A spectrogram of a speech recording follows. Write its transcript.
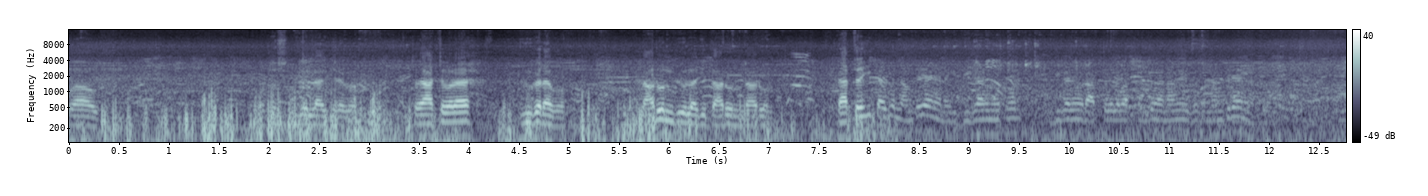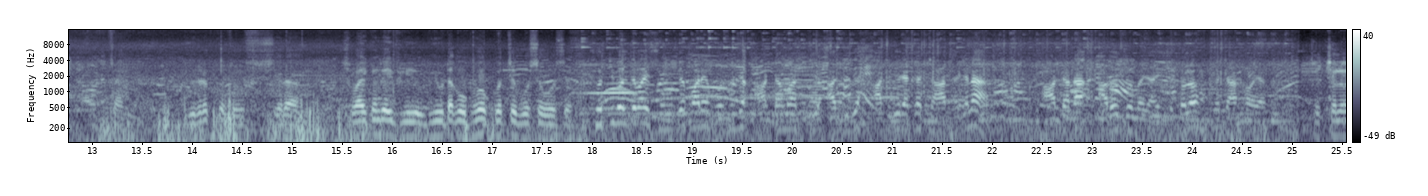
ওয়াও সুন্দর লাগছে দেখো। তো রাত্রেবেলা ভিউটা দেখো। দারুণ ভিউ লাগছে দারুণ দারুণ। রাত্রে কি তারপর নামতে যায় নাকি? দীঘার মতন দীঘার মতো রাত্রেবেলা নামে নামতে যায় না? আচ্ছা সেরা। সবাই কিন্তু এই ভিউ ভিউটাকে উপভোগ করছে বসে বসে। সত্যি বলতে ভাই সমুদ্রে পারে বসে যে আড্ডা মারছি আর যদি হাতে যদি একটা চা থাকে না আড্ডাটা আরও জমে যায়। চলো চা খাওয়া যাবে তো চলো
